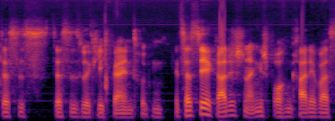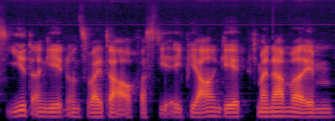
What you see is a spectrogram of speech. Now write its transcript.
das ist, das ist wirklich beeindruckend. Jetzt hast du ja gerade schon angesprochen, gerade was Yield angeht und so weiter, auch was die API angeht. Ich meine, da haben wir im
